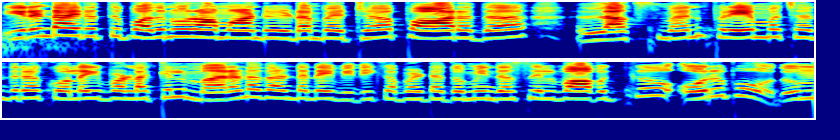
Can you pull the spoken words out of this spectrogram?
இரண்டாயிரத்து பதினோராம் ஆண்டு இடம்பெற்ற பாரத லக்ஷ்மண் பிரேமச்சந்திர கொலை வழக்கில் மரண தண்டனை விதிக்கப்பட்டதும் இந்த சில்வாவுக்கு ஒருபோதும்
